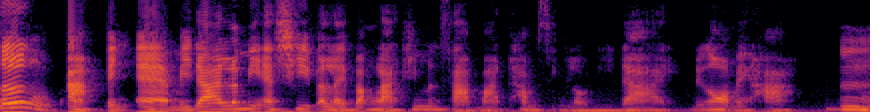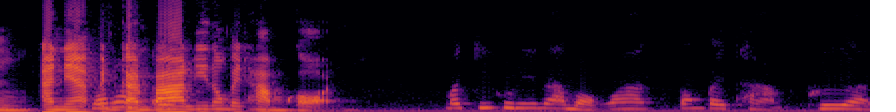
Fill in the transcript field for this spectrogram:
ซึ่งอะเป็นแอร์ไม่ได้แล้วมีอาชีพอะไรบ้างล่ะที่มันสามารถทำสิ่งเหล่านี้ได้นึกออกไหมคะอืมอันเนี้ยเป็นการบ้านที่ต้องไปทำก่อน เมื่อกี้คุณนิดาบอกว่าต้องไปถามเพื่อน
